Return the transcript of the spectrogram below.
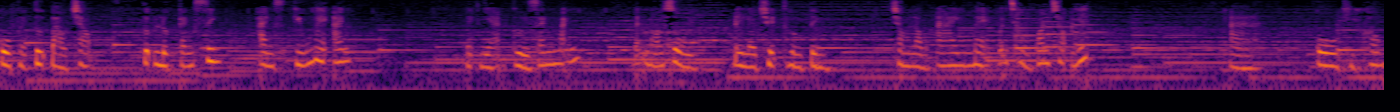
Cô phải tự bảo trọng, Tự lực cánh sinh, Anh sẽ cứu mẹ anh. Bạch nhạn cười danh mãnh, Đã nói rồi, Đây là chuyện thường tình. Trong lòng ai mẹ vẫn chẳng quan trọng nhất. À Cô thì không.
